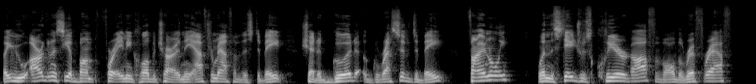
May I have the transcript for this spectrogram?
but you are going to see a bump for Amy Klobuchar in the aftermath of this debate. She had a good, aggressive debate. Finally, when the stage was cleared off of all the riffraff,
